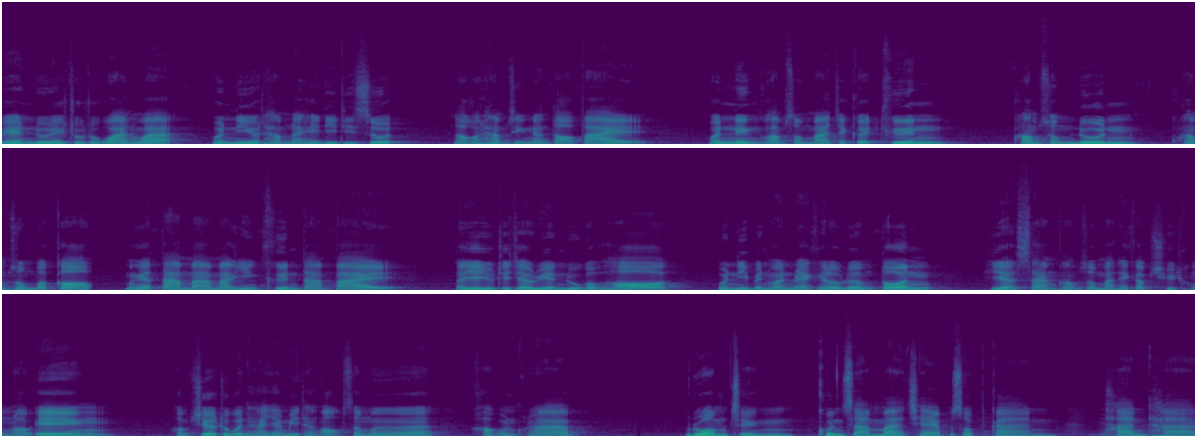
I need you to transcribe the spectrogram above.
เรียนรู้ในทุกๆวันว่า วันนี้เราทำอะไรให้ดีที่สุด เราก็ทำสิ่งนั้นต่อไป วันหนึ่งความสมมาตรจะเกิดขึ้น ความสมดุล ความสมประกอบ มันก็ตามมามากยิ่งขึ้นตามไป เราอย่าหยุดที่จะเรียนรู้ก็พอ วันนี้เป็นวันแรกที่เราเริ่มต้น ที่จะสร้างความสมมาตรให้กับชีวิตของเราเอง ผมเชื่อทุกปัญหาย่อมมีทางออกเสมอ ขอบคุณครับ รวมถึงคุณสามารถแชร์ประสบการณ์ ผ่านทาง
